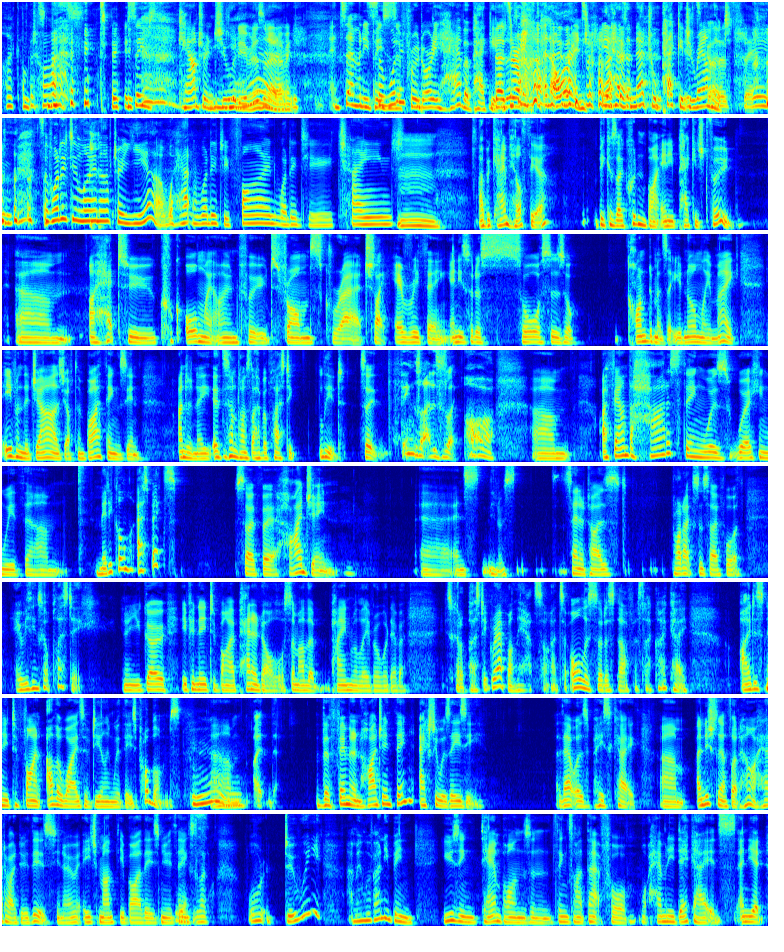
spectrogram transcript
Like I'm trying to. It seems counterintuitive, doesn't it? I mean, Yeah. and so many pieces what of fruit already have a package. That's right, An orange, that's it has a natural package It's around it. so, what did you learn after a year? What, how, what did you find? What did you change? Mm. I became healthier because I couldn't buy any packaged food. Um, I had to cook all my own food from scratch, like everything, any sort of sauces or condiments that you'd normally make, even the jars you often buy things in, underneath, sometimes they have a plastic lid. So things like this is like, oh, um, I found the hardest thing was working with um, medical aspects. So for hygiene uh, and you know sanitized products and so forth, everything's got plastic. You know, you go if you need to buy a Panadol or some other pain reliever or whatever, it's got a plastic wrap on the outside. So all this sort of stuff. It's like okay, I just need to find other ways of dealing with these problems. Um, I, the feminine hygiene thing actually was easy. That was a piece of cake. Um, initially, I thought, oh, how do I do this? You know, each month you buy these new things. It's like, well, do we? I mean, we've only been using tampons and things like that for what, how many decades? And yet,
